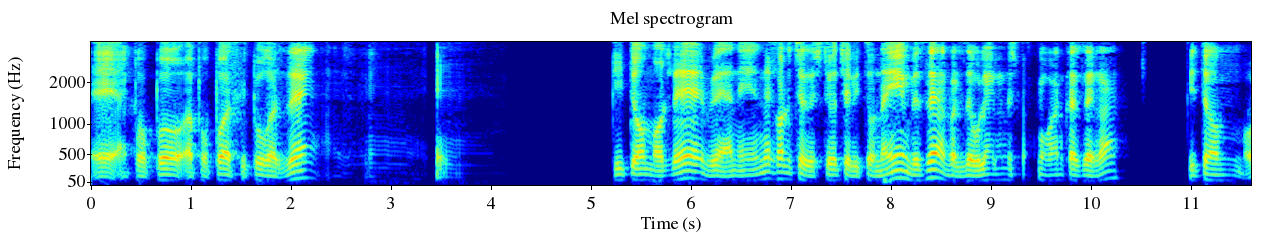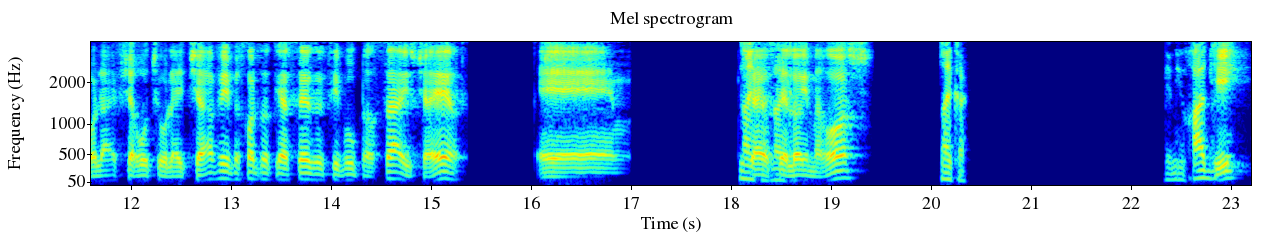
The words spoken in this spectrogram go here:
אה, אפרופו, אפרופו הסיפור הזה, אז אה, פתאום עולה, ואני אני יכול להיות שזה שטויות של עיתונאים וזה, אבל זה אולי לא נשמע כמו רן כזה רע, פתאום עולה אפשרות שאולי צ'אבי בכל זאת יעשה איזה סיבוב פרסה, יישאר. אה, שי עושה לא עם הראש, יקרה. במיוחד כי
